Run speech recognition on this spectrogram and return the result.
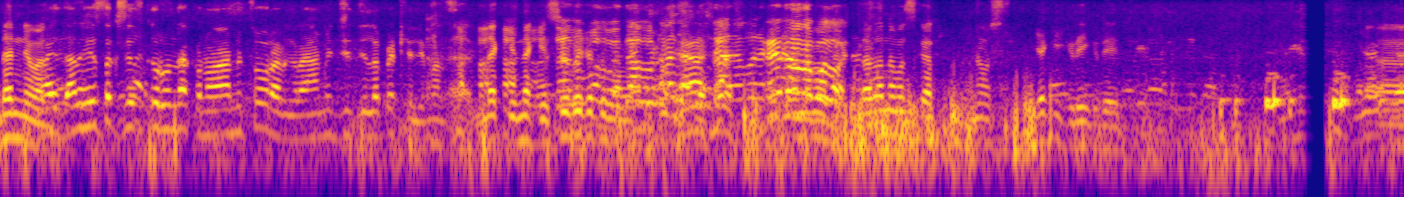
धन्यवाद मैदान हे सक्सेस करून दाखवणार आम्ही चोराडकर आम्ही जिद्दीला पेटलेली माणसं आहे. नक्की नक्की शुभेच्छा तुम्हाला दादा नमस्कार नमस्ते या की इकडे इकडे अं,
